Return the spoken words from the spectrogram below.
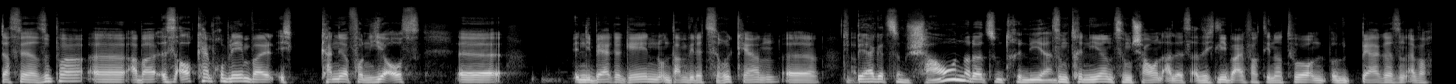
das wäre super, äh, aber ist auch kein Problem, weil ich kann ja von hier aus äh, in die Berge gehen und dann wieder zurückkehren. Äh, Die Berge zum Schauen oder zum Trainieren? zum Trainieren, zum Schauen, alles. Also ich liebe einfach die Natur und, und Berge sind einfach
